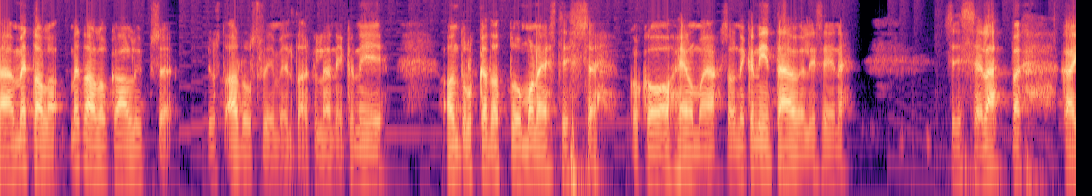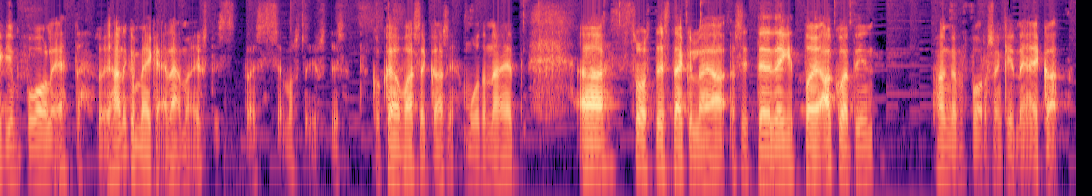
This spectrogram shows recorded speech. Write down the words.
öö, Metalo, Metalukalypse just Adult Swimilta on kyllä niinku niin, on tullut katsottua monesti se koko ohjelma ja se on niinku niin täydellinen siis se läppä kaikin puolin, että se on ihan niinku meikä elämä just tai siis semmoista justiinsa, että koko ajan vaan sekaisin ja muuta näin, että ää, suosittelen sitä kyllä ja sitten tietenkin toi Aquatin Hunger Forcenkin ne ekat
